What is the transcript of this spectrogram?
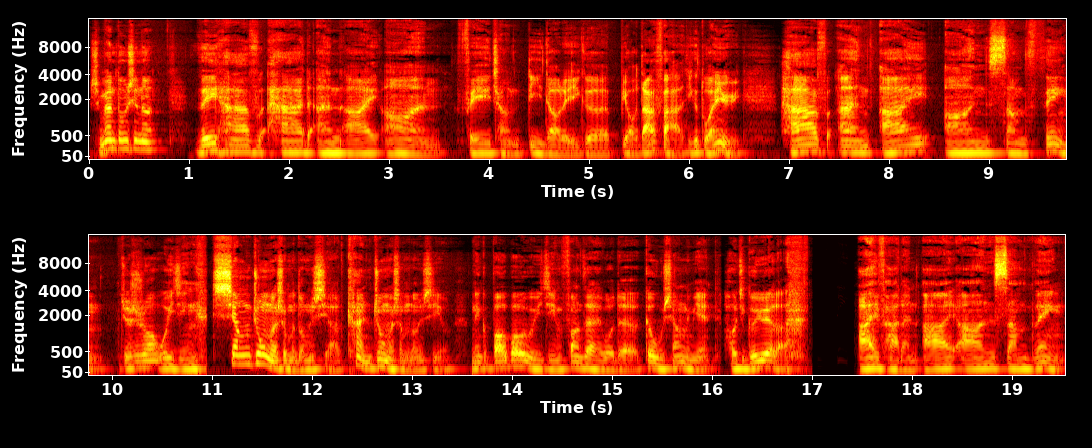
什么样的东西呢 They have had an eye on，非常地道的一个表达法，一个短语。Have an eye on something，就是说我已经相中了什么东西啊，看中了什么东西。那个包包我已经放在我的购物箱里面好几个月了。I've had an eye on something，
